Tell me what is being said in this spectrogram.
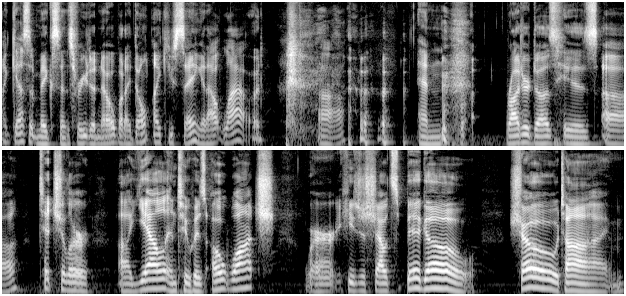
I guess it makes sense for you to know, but I don't like you saying it out loud. Uh, and Ro- Roger does his uh, titular uh, yell into his O watch, where he just shouts, "Big O, show time!"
